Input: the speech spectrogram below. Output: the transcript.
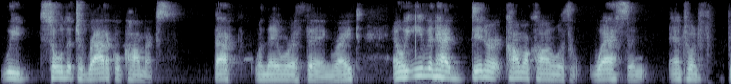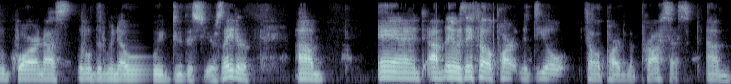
We sold it to Radical Comics back when they were a thing, right? And we even had dinner at Comic Con with Wes and Antoine Fuqua and us. Little did we know we'd do this years later. Um, and um, anyways, they fell apart, and the deal fell apart in the process. Um,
